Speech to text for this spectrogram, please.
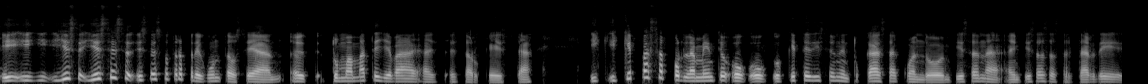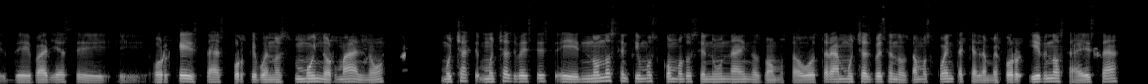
Y, y, y, ese, y esa es otra pregunta, o sea, eh, tu mamá te lleva a esta orquesta, ¿y, qué pasa por la mente o, o, qué te dicen en tu casa cuando empiezan a, empiezas a saltar de, de varias eh, eh, orquestas? Porque bueno, es muy normal, ¿no? Muchas, muchas veces eh, no nos sentimos cómodos en una y nos vamos a otra, muchas veces nos damos cuenta que a lo mejor irnos a esa,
